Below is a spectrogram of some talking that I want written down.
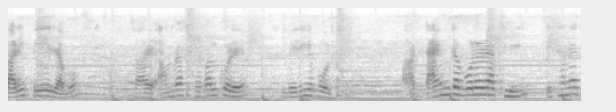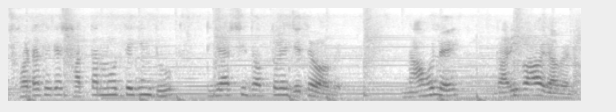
গাড়ি পেয়ে যাব। তাই আমরা সকাল করে বেরিয়ে পড়ছি। আর টাইমটা বলে রাখি এখানে ছটা থেকে সাতটার মধ্যে কিন্তু টিআরসি দপ্তরে যেতে হবে। না হলে গাড়ি পাওয়া যাবে না।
